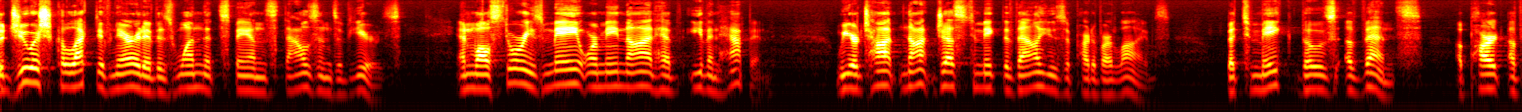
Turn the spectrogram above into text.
The Jewish collective narrative is one that spans thousands of years. And while stories may or may not have even happened, we are taught not just to make the values a part of our lives, but to make those events a part of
